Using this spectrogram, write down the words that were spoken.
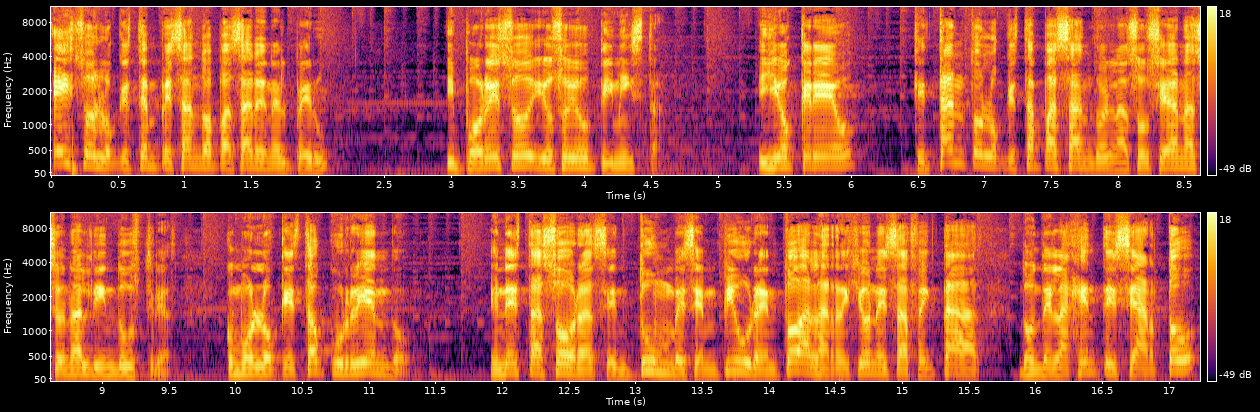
Eso es lo que está empezando a pasar en el Perú. Y por eso yo soy optimista. Y yo creo que tanto lo que está pasando en la Sociedad Nacional de Industrias como lo que está ocurriendo en estas horas en Tumbes, en Piura, en todas las regiones afectadas, donde la gente se hartó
